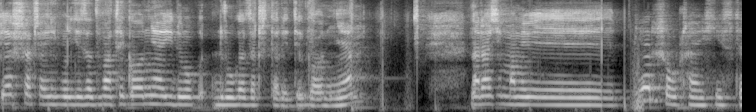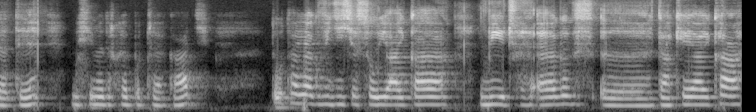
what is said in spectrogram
Pierwsza część będzie za dwa tygodnie i dru druga za cztery tygodnie. Na razie mamy pierwszą część niestety. Musimy trochę poczekać. Tutaj jak widzicie są jajka beach eggs, y, takie jajka,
